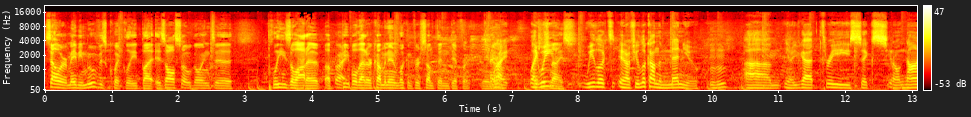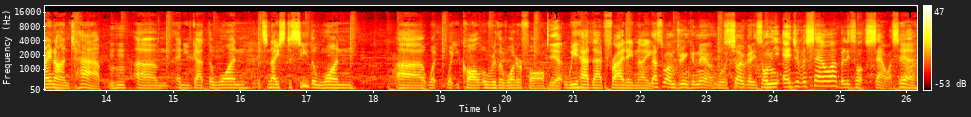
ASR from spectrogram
seller, maybe move as quickly, but is also going to please a lot of, of Right. people that are coming in looking for something different. You know? Right. Like Which we is nice. we looked, you know, if you look on the menu, um, you know, you've got three, six, you know, nine on tap, um, and you've got the one. It's nice to see the one, uh, what what you call over the waterfall. Yeah. we had that Friday night. That's what I'm drinking now. It's so good. It's on the edge of a sour, but it's not sour sour. Yeah.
